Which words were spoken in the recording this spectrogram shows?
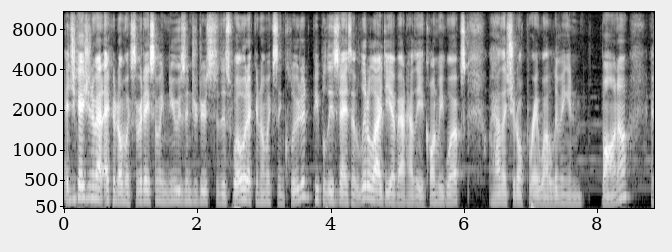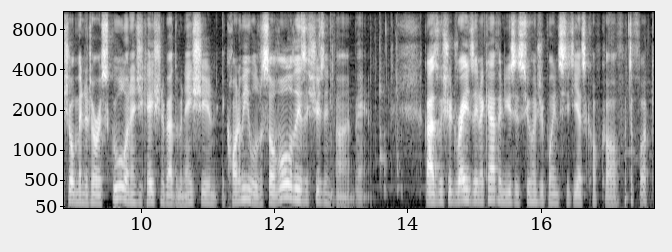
Education about economics. Every day something new is introduced to this world, economics included. People these days have little idea about how the economy works or how they should operate while living in Banat. A short mandatory school on education about the Venetian economy will solve all of these issues in time. Bam. Guys, we should raid Xenocaf and use his 200 point CTS Kopkov. What the fuck?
